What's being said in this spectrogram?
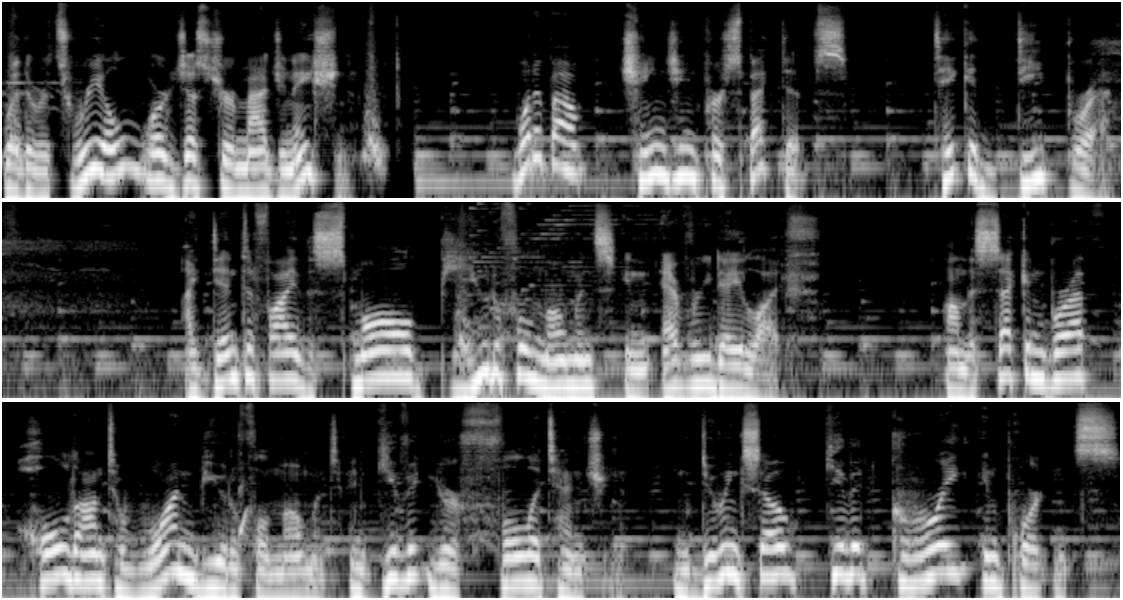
whether it's real or just your imagination. What about changing perspectives? Take a deep breath. Identify the small, beautiful moments in everyday life. On the second breath, hold on to one beautiful moment and give it your full attention. In doing so, give it great importance.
